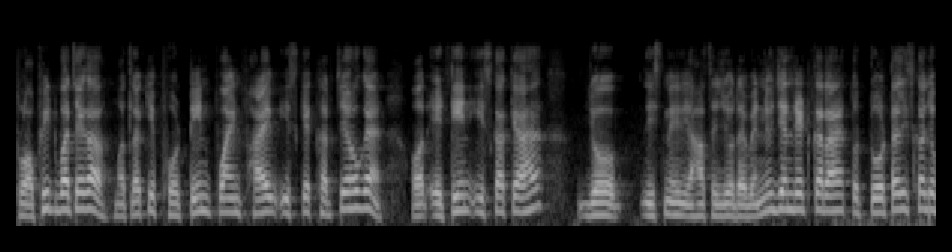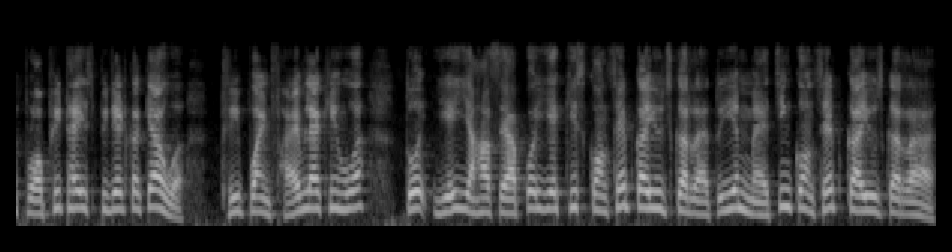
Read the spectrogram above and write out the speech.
प्रॉफिट बचेगा मतलब कि 14.5 इसके खर्चे हो गए और 18 इसका क्या है, जो इसने यहाँ से जो रेवेन्यू जनरेट करा है तो टोटल इसका जो प्रॉफिट है इस पीरियड का क्या हुआ? 3.5 लाख ही हुआ। तो ये यहाँ से आपको ये किस कॉन्सेप्ट का यूज़ कर रहा है? तो ये मैचिंग कॉन्सेप्ट का यूज़ कर रहा है।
